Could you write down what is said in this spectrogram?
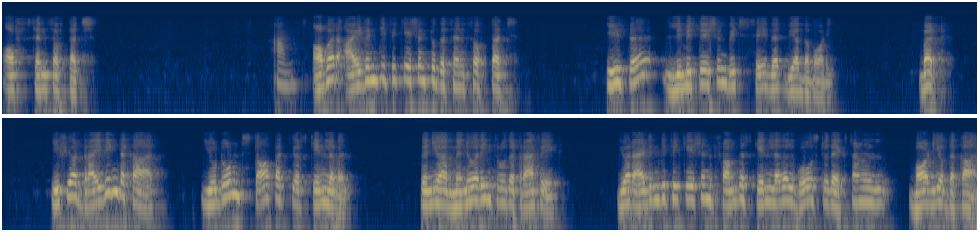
of sense of touch Um, our identification to the sense of touch is the limitation which say that we are the body but if you are driving the car you don't stop at your skin level. When you are maneuvering through the traffic your identification from the skin level goes to the external body of the car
